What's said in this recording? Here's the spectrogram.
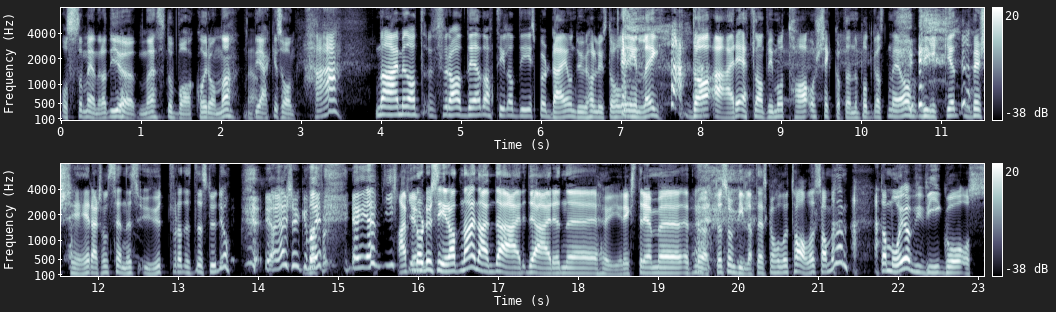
også mener at jødene står bak korona, Ja. det er ikke sånn Hæ?! Nei, men at fra det da til at de spør deg om du har lyst til å holde innlegg, da er det et eller annet vi må ta og sjekke opp denne podkasten med òg. Hvilke beskjeder er det som sendes ut fra dette studio? Ja, jeg skjønner ikke hva jeg, jeg, gikk Nei, Når du sier at nei, nei, det er, det er en uh, høyreekstrem uh, et møte som vil at jeg skal holde tale sammen med dem, da må jo vi gå oss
